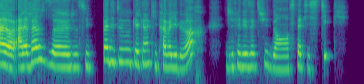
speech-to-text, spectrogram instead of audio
Alors, à la base, euh, je ne suis pas du tout quelqu'un qui travaillait dehors. J'ai fait des études en statistique,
